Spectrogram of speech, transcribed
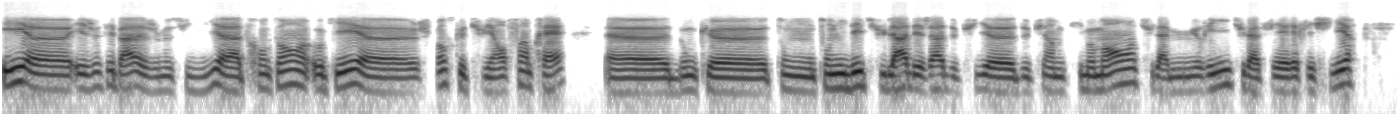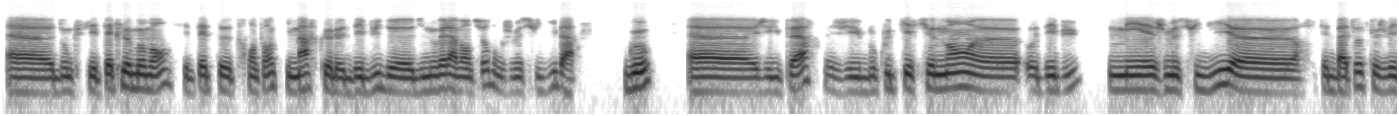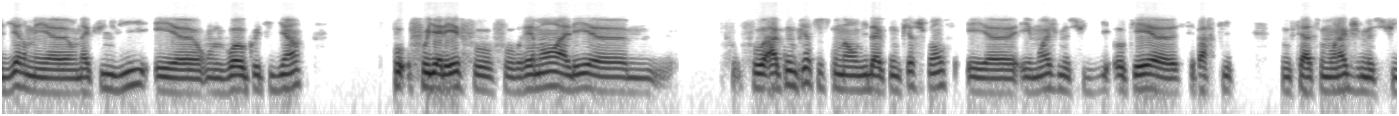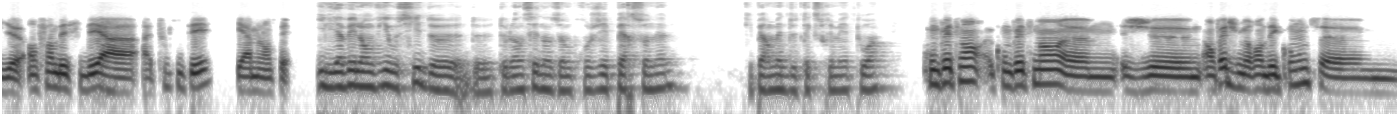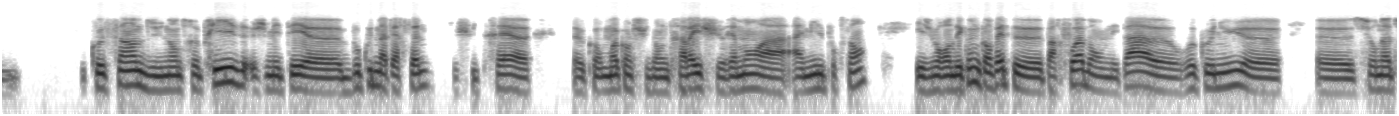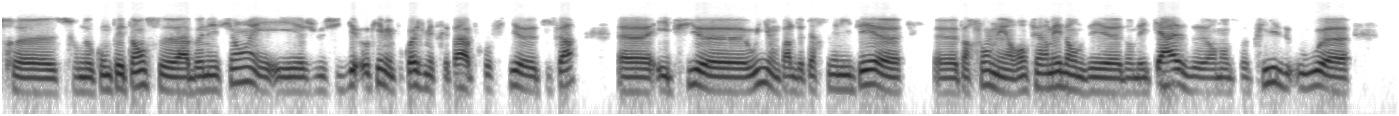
Et, euh, et je sais pas, je me suis dit à 30 ans, OK, euh, je pense que tu es enfin prêt. Euh, donc ton, ton idée, tu l'as déjà depuis, depuis un petit moment, tu l'as mûri, tu l'as fait réfléchir. Donc c'est peut-être le moment, c'est peut-être 30 ans qui marque le début d'une nouvelle aventure. Donc je me suis dit, bah go. j'ai eu peur, j'ai eu beaucoup de questionnements au début, mais je me suis dit, c'est de bateau ce que je vais dire, mais on n'a qu'une vie et on le voit au quotidien. Faut, faut y aller, faut, faut vraiment aller faut accomplir tout ce qu'on a envie d'accomplir, je pense. Et, euh, et moi, je me suis dit, ok, euh, c'est parti. Donc c'est à ce moment-là que je me suis euh, enfin décidé à, à, tout quitter et à me lancer. Il y avait l'envie aussi de, de te lancer dans un projet personnel qui permette de t'exprimer toi? Complètement, complètement. Euh, je, en fait, je me rendais compte euh, qu'au sein d'une entreprise, je mettais beaucoup de ma personne. Je suis très, quand, moi, quand je suis dans le travail, je suis vraiment à, à 1000%. Et je me rendais compte qu'en fait, parfois, ben, on n'est pas reconnu euh, sur notre sur nos compétences à bon escient. Et, et, je me suis dit, ok, mais pourquoi je mettrais pas à profit tout ça? Et puis, oui, on parle de personnalité. parfois, on est renfermé dans des dans des cases en entreprise où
